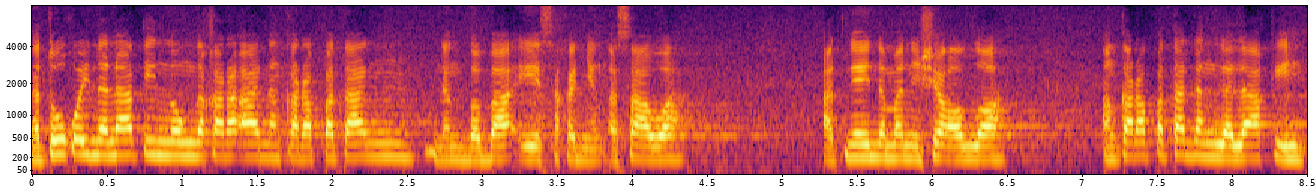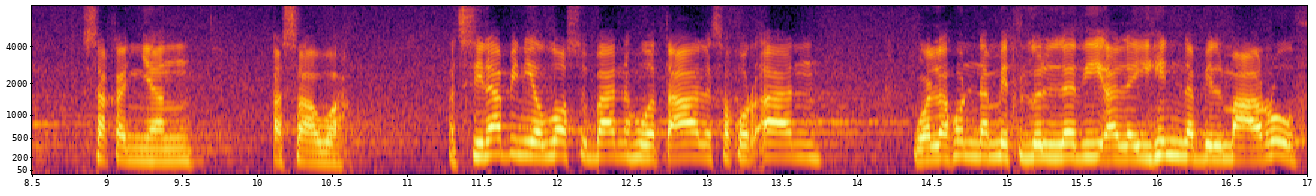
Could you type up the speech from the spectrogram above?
natukoy na natin nung nakaraan ang karapatan ng babae sa kanyang asawa at ngayon naman insya Allah, ang karapatan ng lalaki sa kanyang asawa. At sinabi ni Allah subhanahu wa ta'ala sa Quran, walahun na mithlul ladhi alayhin na bil ma'ruf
